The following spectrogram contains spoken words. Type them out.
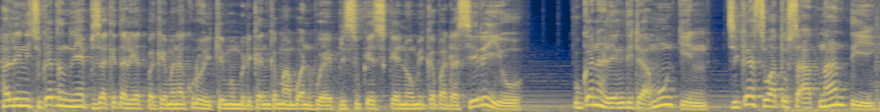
Hal ini juga tentunya bisa kita lihat bagaimana Kurohige memberikan kemampuan buah iblis Suke Suke Nomi kepada Shiryu Bukan hal yang tidak mungkin jika suatu saat nanti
